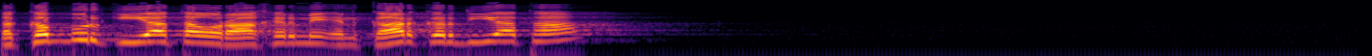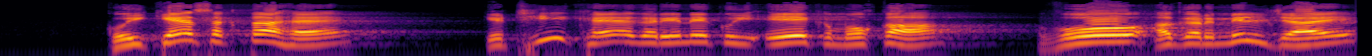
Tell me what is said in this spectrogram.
تکبر کیا تھا، اور آخر میں انکار کر دیا تھا۔ کوئی کہہ سکتا ہے کہ ٹھیک ہے اگر انہیں کوئی ایک موقع وہ اگر مل جائے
